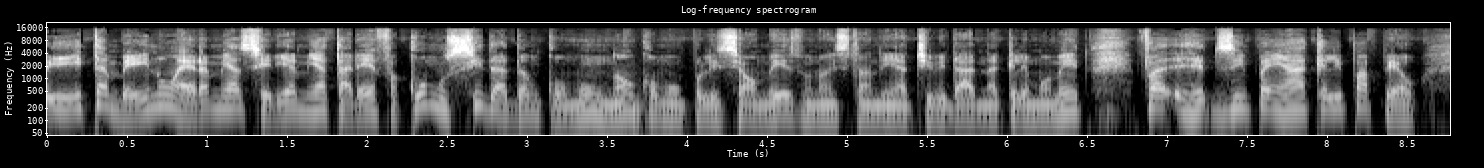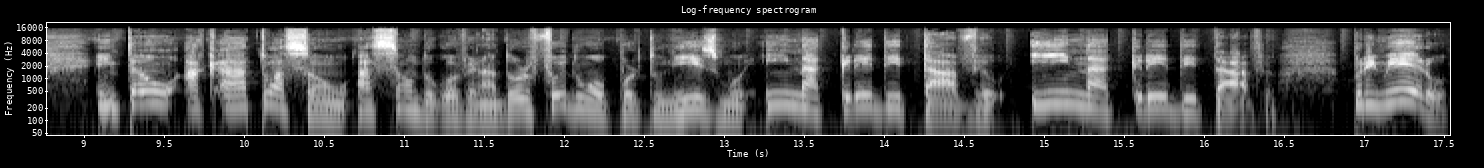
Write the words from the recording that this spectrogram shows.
e também não era minha seria minha tarefa como cidadão comum, não como um policial mesmo, não estando em atividade naquele momento, desempenhar aquele papel. Então, a, a atuação, a ação do governador foi de um oportunismo inacreditável, inacreditável. Primeiro,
